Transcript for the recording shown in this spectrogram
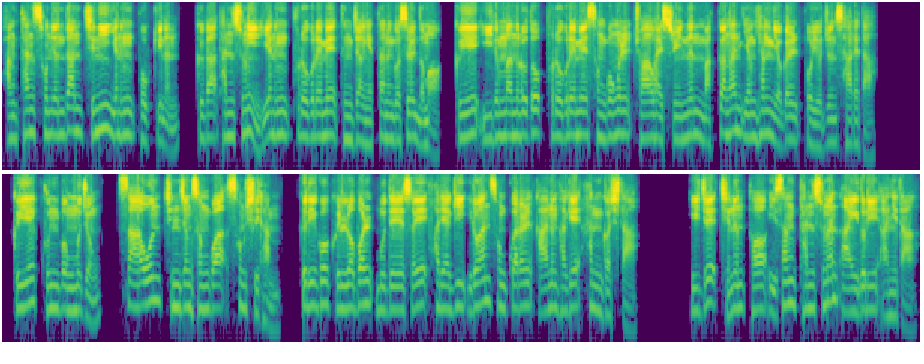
방탄소년단 진이 예능 복귀는 그가 단순히 예능 프로그램에 등장했다는 것을 넘어 그의 이름만으로도 프로그램의 성공을 좌우할 수 있는 막강한 영향력을 보여준 사례다. 그의 군복무 중 쌓아온 진정성과 성실함, 그리고 글로벌 무대에서의 활약이 이러한 성과를 가능하게 한 것이다. 이제 진은 더 이상 단순한 아이돌이 아니다.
